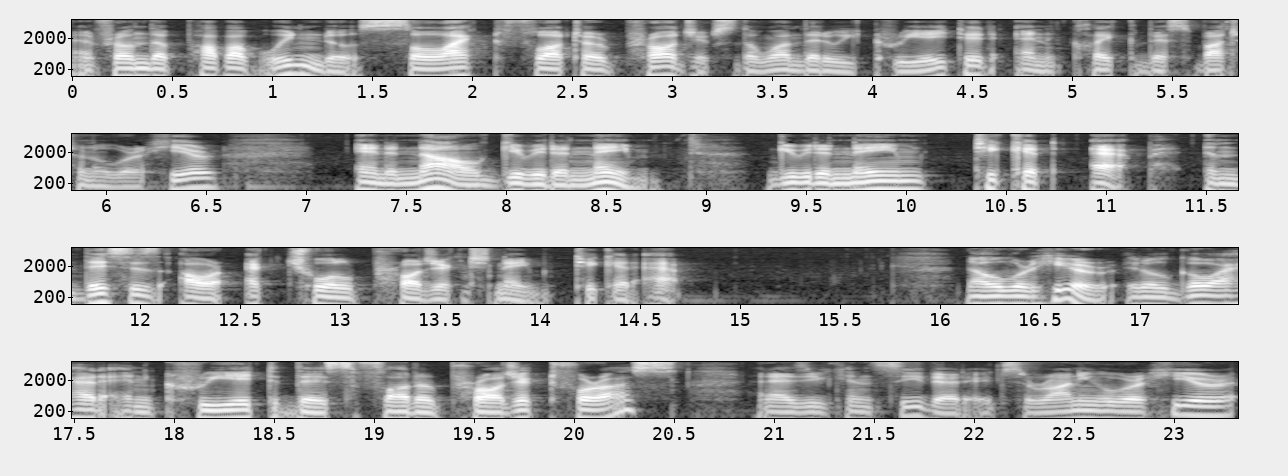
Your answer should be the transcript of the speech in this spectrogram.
And from the pop-up window select flutter projects the one that we created and click this button over here. And now give it a name. Give it a name ticket app. And this is our actual project name ticket app. Now over here it'll go ahead and create this flutter project for us and as you can see that it's running over here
